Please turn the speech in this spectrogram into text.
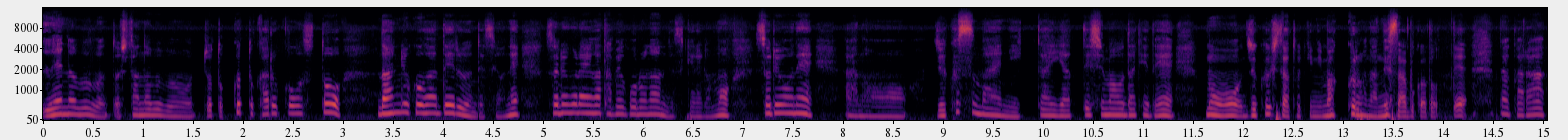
上の部分と下の部分をちょっとクッと軽く押すと弾力が出るんですよね。それぐらいが食べ頃なんですけれども、それをね、あのー、熟す前に一回やってしまうだけでもう熟した時に真っ黒なんですアボカドってだから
